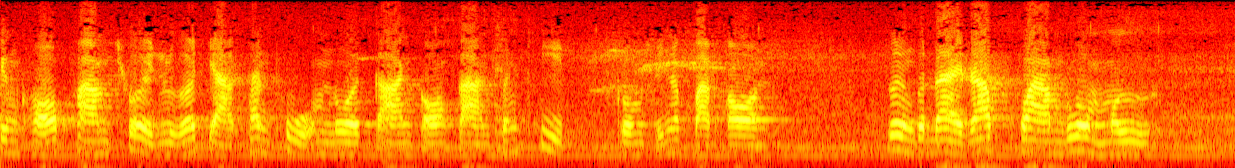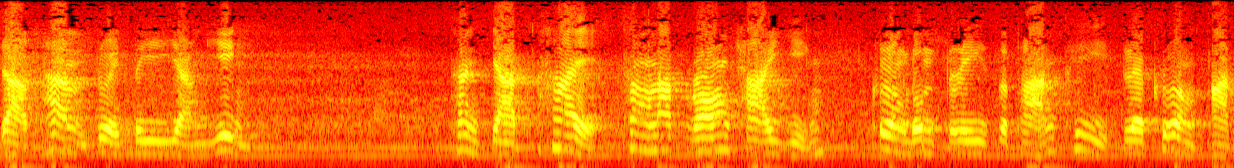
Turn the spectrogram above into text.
จึงขอความช่วยเหลือจากท่านผู้อำนวยการกองการสังคีตกรมศิลปากร ซึ่งก็ได้รับความร่วมมือจากท่านด้วยดีอย่างยิ่ง ท่านจัดให้ทั้งนักร้องชายหญิง เครื่องดนตรีสถานที่และเครื่องอัด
